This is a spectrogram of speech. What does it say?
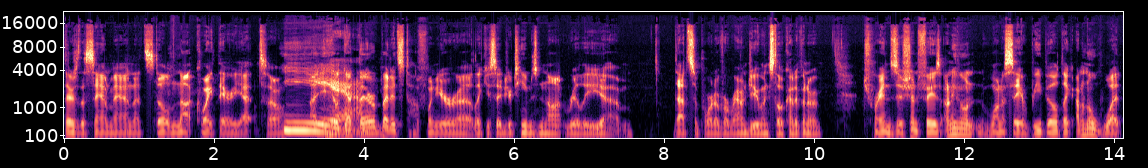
there's the Sandman. That's still not quite there yet. So yeah. I, he'll get there, but it's tough when you're uh, like you said, your team's not really um, that supportive around you and still kind of in a transition phase. I don't even want to say a rebuild. Like I don't know what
